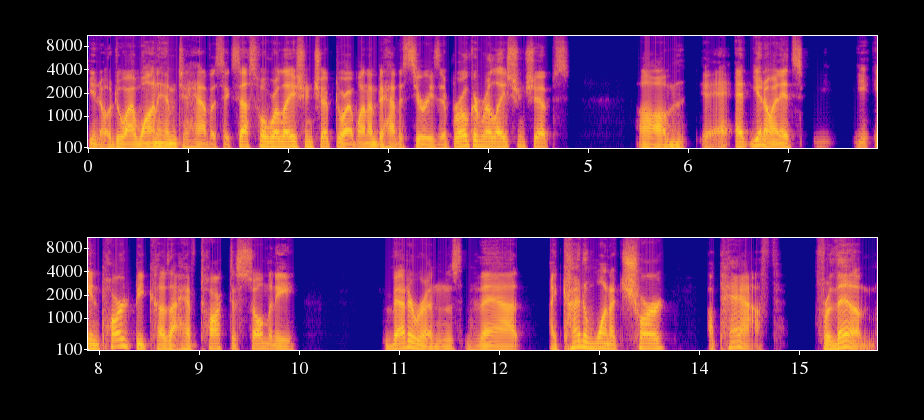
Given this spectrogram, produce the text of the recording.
you know, do I want him to have a successful relationship? Do I want him to have a series of broken relationships? Um, and, you know, and it's in part because I have talked to so many veterans that I kind of want to chart a path for them.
